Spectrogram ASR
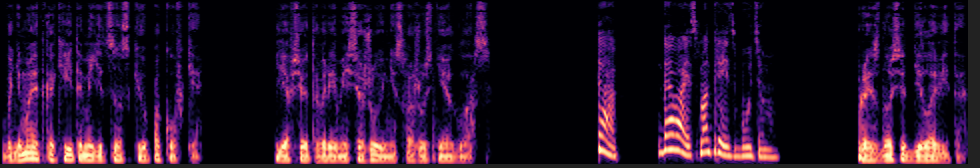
вынимает какие-то медицинские упаковки. Я все это время сижу и не свожу с нее глаз. «Так, давай смотреть будем», — произносит деловито.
